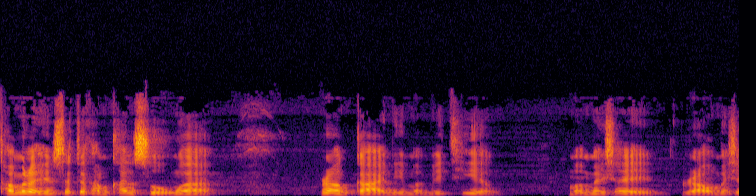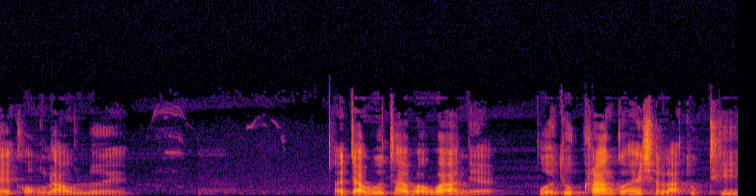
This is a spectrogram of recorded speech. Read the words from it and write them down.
ทำให้เราเห็นสัจธรรมขั้นสูงว่าร่างกายนี้มันไม่เที่ยง มันไม่ใช่เราไม่ใช่ของเราเลย อาจารย์พุทธาบอกว่าเนี่ยป่วยทุกครั้งก็ให้ฉลาดทุกที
